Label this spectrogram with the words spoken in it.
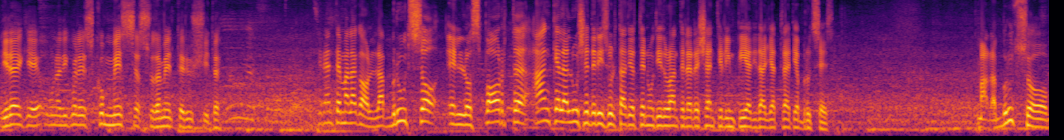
Direi che è una di quelle scommesse assolutamente riuscite. Presidente Malagol, l'Abruzzo e lo sport anche alla luce dei risultati ottenuti durante le recenti Olimpiadi dagli atleti abruzzesi. Ma l'Abruzzo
